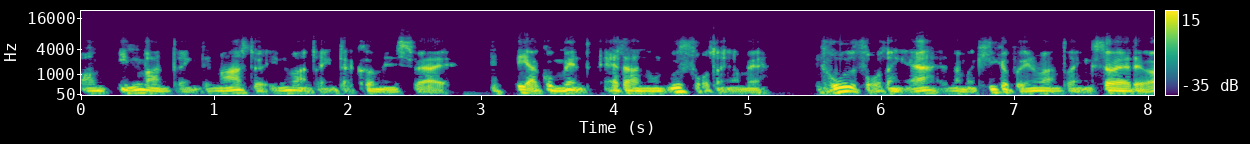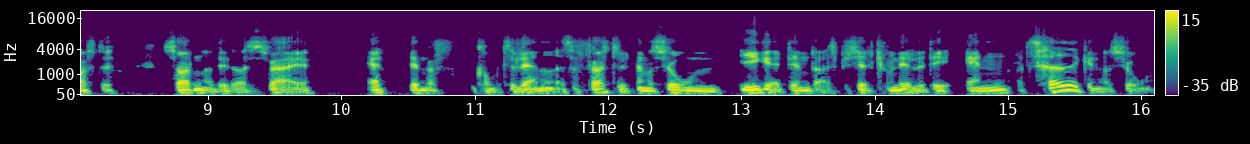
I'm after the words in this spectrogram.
om indvandring. Det er meget større indvandring, der er kommet i Sverige. Det argument er der nogle udfordringer med. En hovedudfordring er, at når man kigger på indvandringen, så er det ofte sådan, og det er det også i Sverige, at dem, der kommer til landet, altså første generation, ikke er dem, der er specielt kriminelle, det er anden og tredje generation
